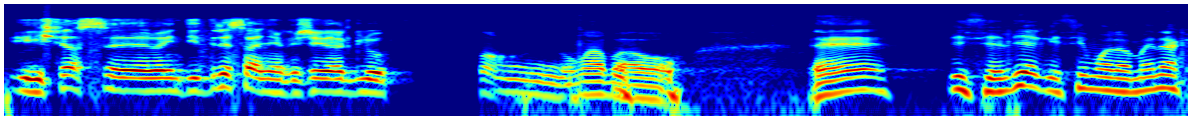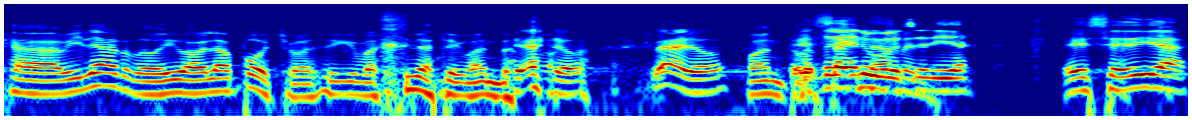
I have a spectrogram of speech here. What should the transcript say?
Y ya hace 23 años que llegué al club. Oh, tomá pa' vos. ¿Eh? Y si el día que hicimos el homenaje a Bilardo iba a hablar Pocho, así que imagínate cuánto. Claro, claro. ¿Cuánto? Luz ese día,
